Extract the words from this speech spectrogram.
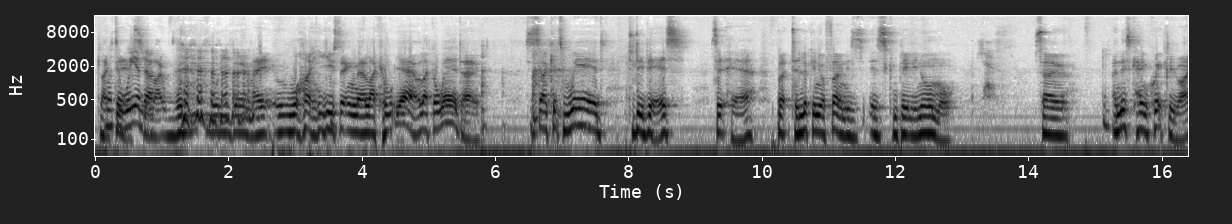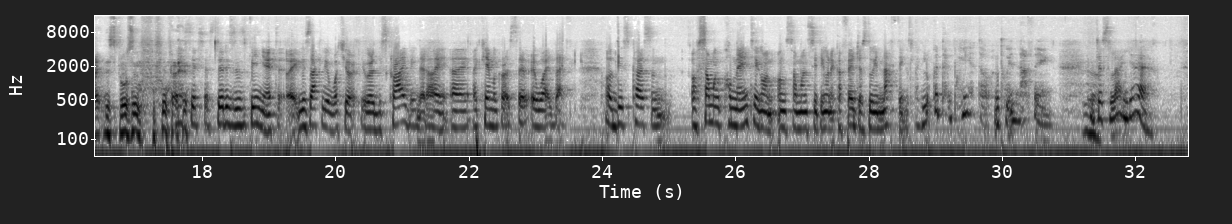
like what this, a weirdo. you're like, what, what are you doing, mate? Why are you sitting there like a yeah, like a weirdo? It's like it's weird to do this, sit here, but to look in your phone is is completely normal. Yes. So, and this came quickly, right? This wasn't. You know. Yes, yes, yes. There is this vignette, exactly what you're, you were describing, that I, I, I came across a, a, while back, of this person, of someone commenting on, on someone sitting on a cafe just doing nothing. It's like, look at that weirdo doing nothing. Yeah. Just like, yeah.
